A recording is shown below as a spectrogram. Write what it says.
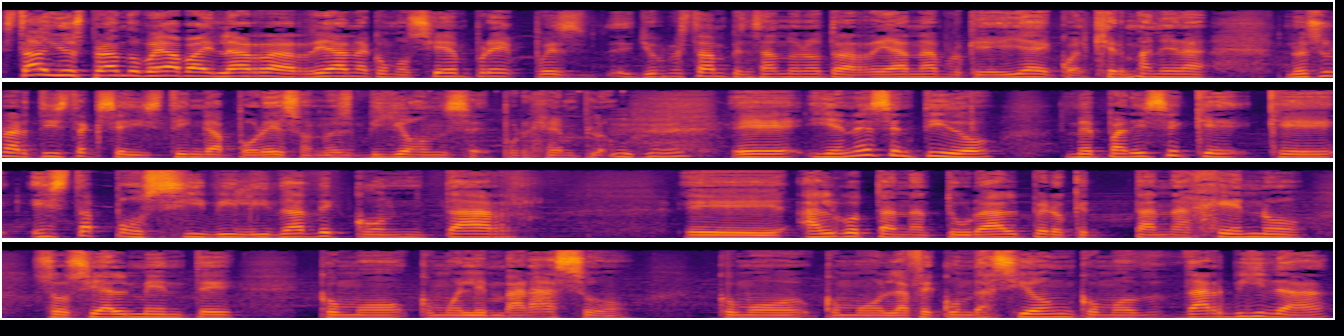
estaba yo esperando, voy a bailar a Rihanna como siempre, pues yo creo que estaban pensando en otra Rihanna, porque ella de cualquier manera no es una artista que se distinga por eso, no es Beyoncé, por ejemplo. Eh, y en ese sentido, me parece que, que esta posibilidad de contar eh, algo tan natural, pero que tan ajeno socialmente como, como el embarazo, como, como la fecundación, como dar vida,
